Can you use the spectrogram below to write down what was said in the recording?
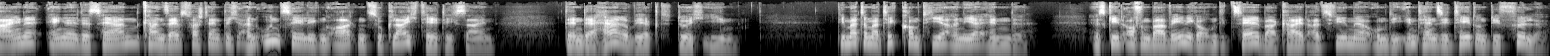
eine Engel des Herrn kann selbstverständlich an unzähligen Orten zugleich tätig sein, denn der Herr wirkt durch ihn. Die Mathematik kommt hier an ihr Ende. Es geht offenbar weniger um die Zählbarkeit als vielmehr um die Intensität und die Fülle.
